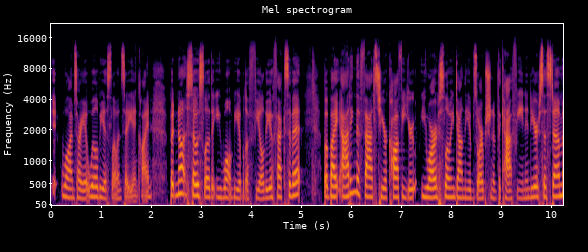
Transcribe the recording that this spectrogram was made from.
it, well, I'm sorry, it will be a slow and steady incline, but not so slow that you won't be able to feel the effects of it. But by adding the fats to your coffee, you you are slowing down the absorption of the caffeine into your system,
